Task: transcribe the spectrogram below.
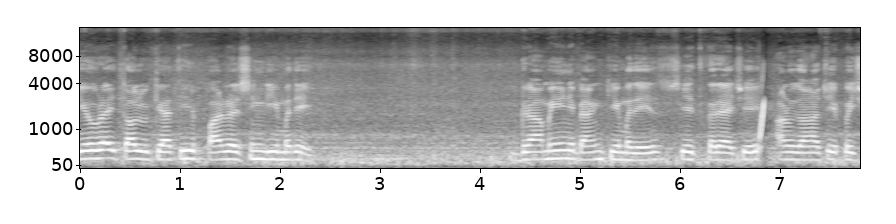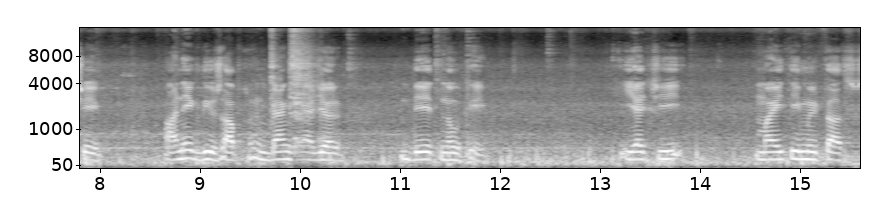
गेवराई तालुक्यातील पारसिंगीमध्ये ग्रामीण बँकेमध्ये शेतकऱ्याचे अनुदानाचे पैसे अनेक दिवसापासून बँक मॅनेजर देत नव्हते. याची माहिती मिळताच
